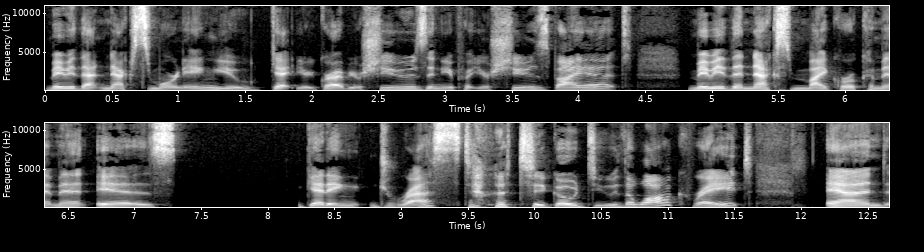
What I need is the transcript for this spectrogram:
Maybe that next morning you get your grab your shoes and you put your shoes by it. Maybe the next micro commitment is getting dressed to go do the walk, right? And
